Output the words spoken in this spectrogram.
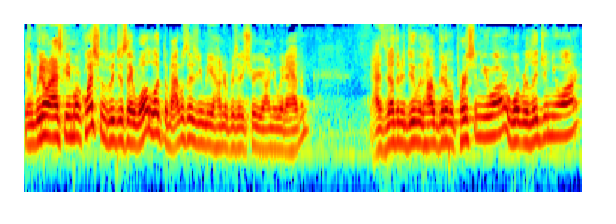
then we don't ask any more questions. We just say, well, look, the Bible says you can be 100% sure you're on your way to heaven. It has nothing to do with how good of a person you are, what religion you are.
